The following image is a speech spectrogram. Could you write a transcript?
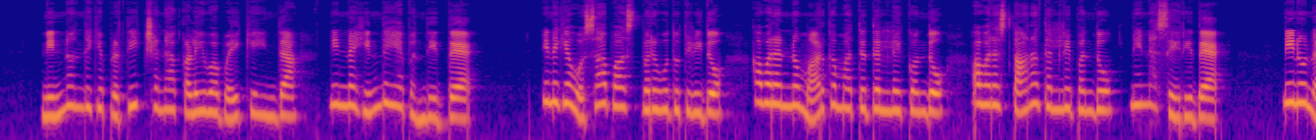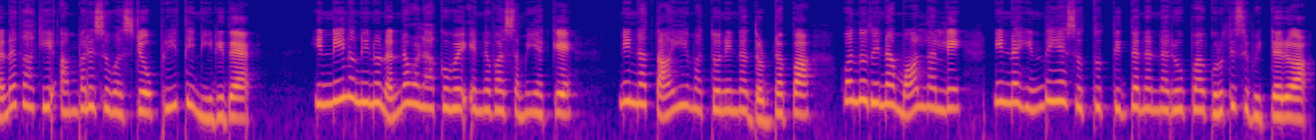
ನಿನ್ನೊಂದಿಗೆ ಪ್ರತೀಕ್ಷಣ ಕಳೆಯುವ ಬಯಕೆಯಿಂದ ನಿನ್ನ ಹಿಂದೆಯೇ ಬಂದಿದ್ದೆ. ನಿನಗೆ ಹೊಸ ಬಾಸ್ ಬರುವುದು ತಿಳಿದು ಅವರನ್ನು ಮಾರ್ಗಮಧ್ಯದಲ್ಲೇ ಕೊಂದು ಅವರ ಸ್ಥಾನದಲ್ಲಿ ಬಂದು ನಿನ್ನ ಸೇರಿದೆ. ನೀನು ನನಗಾಗಿ ಅಂಬಲಿಸುವಷ್ಟು ಪ್ರೀತಿ ನೀಡಿದೆ. ಇನ್ನೇನು ನೀನು ನನ್ನವಳಾಗುವೆ ಎನ್ನುವ ಸಮಯಕ್ಕೆ ನಿನ್ನ ತಾಯಿ ಮತ್ತು ನಿನ್ನ ದೊಡ್ಡಪ್ಪ ಒಂದು ದಿನ ಮಾಲ್ನಲ್ಲಿ ನಿನ್ನ ಹಿಂದೆಯೇ ಸುತ್ತುತ್ತಿದ್ದ ನನ್ನ ರೂಪ ಗುರುತಿಸಿಬಿಟ್ಟರು.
